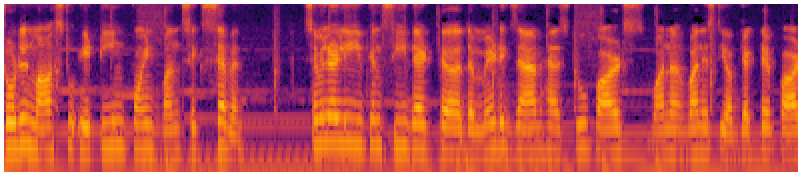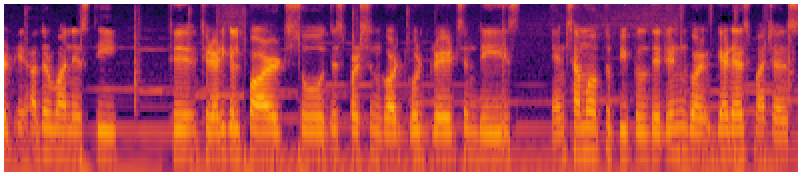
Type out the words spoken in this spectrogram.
total marks to 18.167. Similarly, you can see that uh, the mid exam has two parts. One, uh, one is the objective part, the other one is the, the theoretical part. So this person got good grades in these, and some of the people they didn't get as much as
